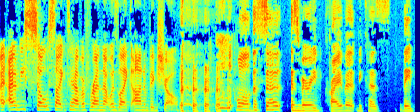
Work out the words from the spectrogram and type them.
I, I would be so psyched to have a friend that was like on a big show. well, the set is very private because they,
